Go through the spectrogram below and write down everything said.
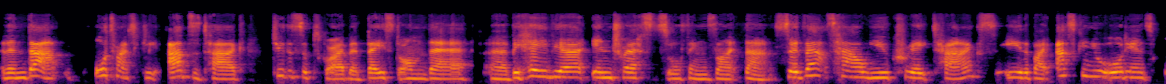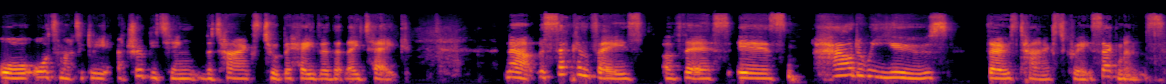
And then that automatically adds a tag to the subscriber based on their uh, behavior, interests, or things like that. So that's how you create tags, either by asking your audience or automatically attributing the tags to a behavior that they take. Now, the second phase of this is how do we use those tags to create segments?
